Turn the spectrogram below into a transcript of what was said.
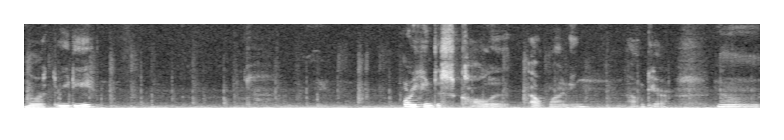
more 3D. Or you can just call it outlining. I don't care. Um,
